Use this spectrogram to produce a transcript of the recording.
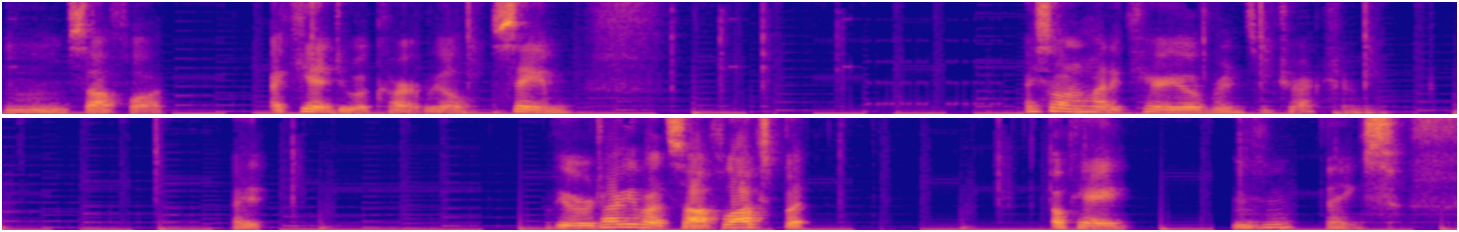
Mmm, soft lock. I can't do a cartwheel. Same. I still don't know how to carry over in subtraction. I... Okay, we were talking about soft locks, but... Okay. Mm-hmm, thanks.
